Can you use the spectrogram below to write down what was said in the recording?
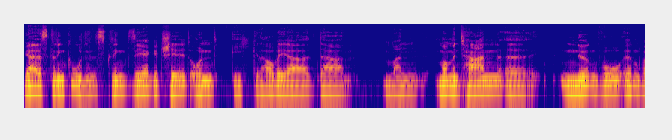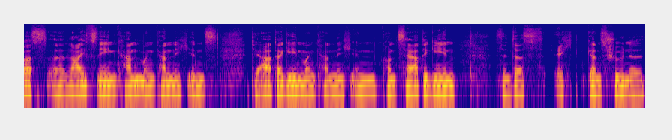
Ja, es klingt gut. Es klingt sehr gechillt und ich glaube ja, da man momentan äh, nirgendwo irgendwas äh, live sehen kann. Man kann nicht ins Theater gehen, man kann nicht in Konzerte gehen. Sind das echt ganz schöne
